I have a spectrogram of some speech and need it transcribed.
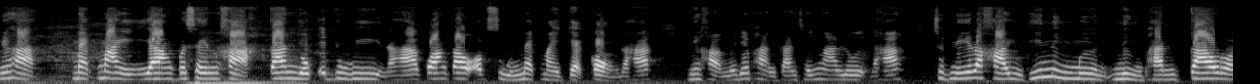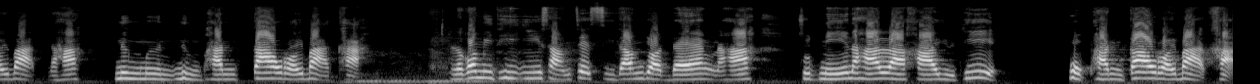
นี่ค่ะ แม็กใหม่ยางเปอร์เซ็นต์ค่ะ การยก SUV นะคะ กว้าง9ออฟศูนย์แม็กใหม่แกะกล่องนะคะ นี่ค่ะไม่ได้ผ่านการใช้งานเลยนะคะ ชุดนี้ราคาอยู่ที่ 11,900 บาทนะคะ 11,900 บาทค่ะ แล้วก็มี TE 37สีดำหยอดแดงนะคะ ชุดนี้นะคะราคาอยู่ที่ 6,900 บาทค่ะ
